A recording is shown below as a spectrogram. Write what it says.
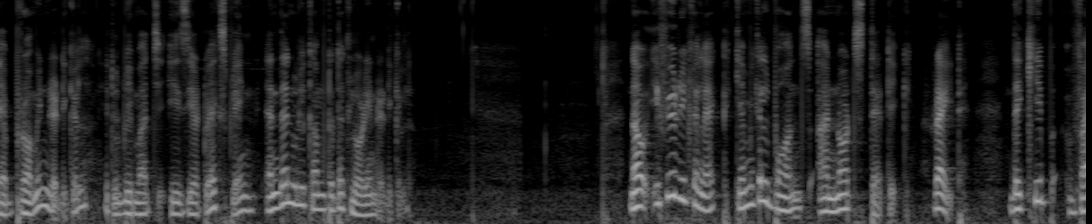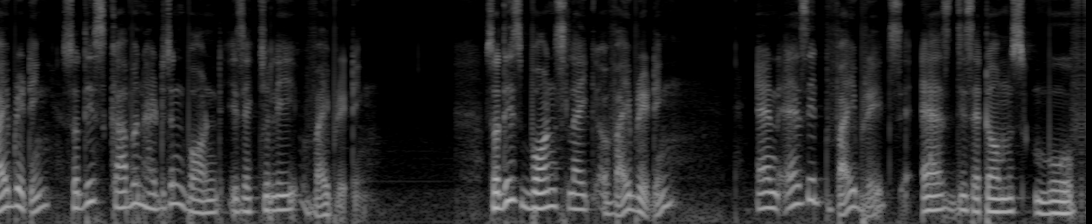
a bromine radical. It will be much easier to explain and then we'll come to the chlorine radical. Now, if you recollect, chemical bonds are not static, right? They keep vibrating. So this carbon hydrogen bond is actually vibrating. So this bonds like vibrating and as it vibrates, as these atoms move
